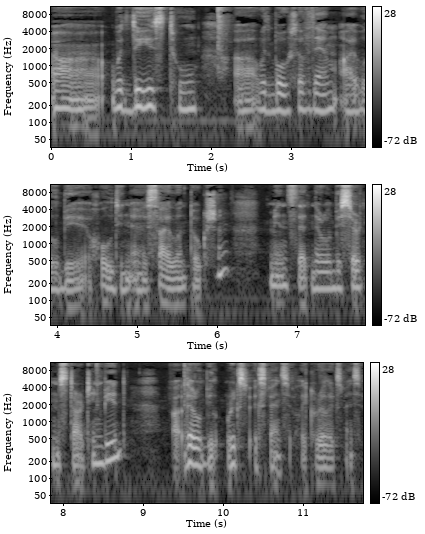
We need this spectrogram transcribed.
uh, with these two uh, with both of them i will be holding a silent auction. Means that there will be certain starting bid. Uh, there will be expensive like really expensive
